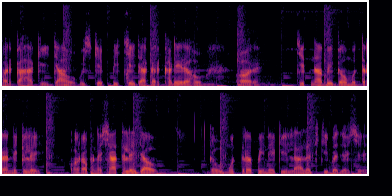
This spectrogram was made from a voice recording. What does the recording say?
और कहा कि जाओ उसके पीछे जाकर खड़े रहो और जितना भी गौमूत्र निकले और अपने साथ ले जाओ। गौमूत्र पीने की लालच की वजह से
